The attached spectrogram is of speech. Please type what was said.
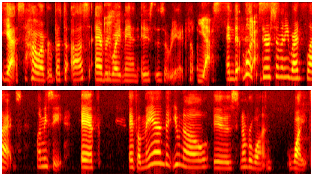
Yes. However, but to us, every white man is the zodiac killer. Yes. And th- look, Yes. there are so many red flags. Let me see. If if a man that you know is number one white,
